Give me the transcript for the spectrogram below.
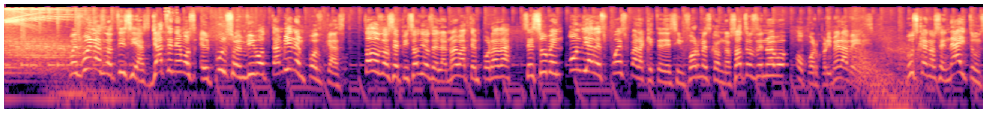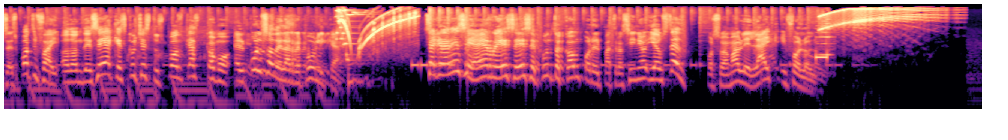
Pues buenas noticias, ya tenemos el pulso en vivo también en podcast. Todos los episodios de la nueva temporada se suben un día después para que te desinformes con nosotros de nuevo o por primera vez. Búscanos en iTunes, Spotify o donde sea que escuches tus podcasts como El Pulso de la República. Se agradece a rss.com por el patrocinio y a usted por su amable like y follow.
